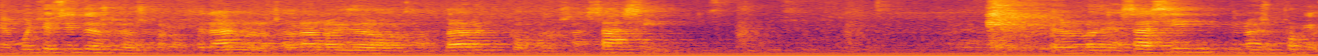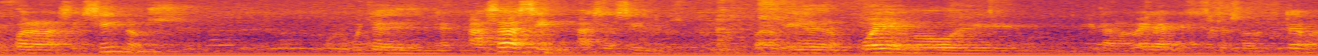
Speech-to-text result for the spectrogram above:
En muchos sitios los conocerán los habrán oído nombrar como los assassin. Pero lo de assassin no es porque fueran asesinos, muchos dicen assassin, asesinos, por aquello del juego y, la novela que existe sobre el tema.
